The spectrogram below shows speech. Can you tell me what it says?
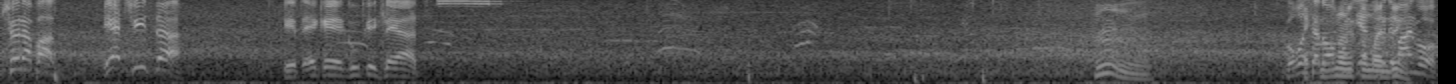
Schöner Pass. Jetzt schießt er. Gibt Ecke, gut geklärt. Hm. Borussia Dortmund so jetzt mein mit dem Ding. Einwurf.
